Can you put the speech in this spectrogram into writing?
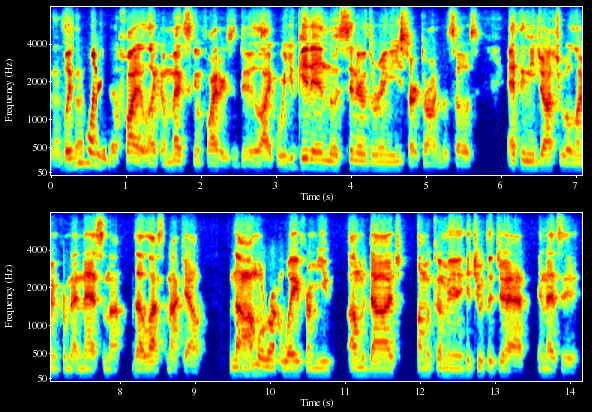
That's But you that. wanted to fight like a Mexican fighters do, like where you get in the center of the ring and you start throwing those toes. Anthony Joshua learned from that last knock, that last knockout. Nah, mm. I'm gonna run away from you. I'm gonna dodge. I'm gonna come in, hit you with a jab, and that's it.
